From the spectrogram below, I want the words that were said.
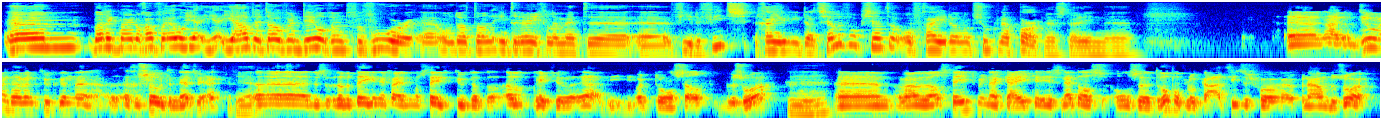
Um, wat ik mij nog af... Oh, je, je, had het over een deel van het vervoer, uh, om dat dan in te regelen met, uh, uh, via de fiets. Gaan jullie dat zelf opzetten of ga je dan op zoek naar partners daarin? nou, op dit moment hebben we natuurlijk een, een gesloten netwerk. Yeah. dus dat betekent in feite nog steeds natuurlijk dat elk beetje, ja, die, die, wordt door onszelf bezorgd. Mm -hmm. waar we wel steeds meer naar kijken is net als onze drop-off locaties, dus voor voornamelijk bezorgd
